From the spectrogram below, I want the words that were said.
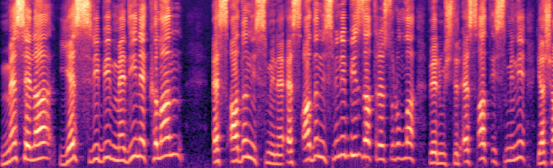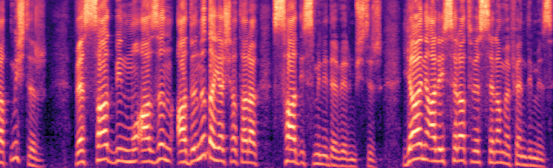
Mesela Yesrib'i Medine kılan Esad'ın ismine Esad'ın ismini bizzat Resulullah vermiştir. Esad ismini yaşatmıştır ve Sad bin Muaz'ın adını da yaşatarak Sad ismini de vermiştir. Yani aleyhissalatü vesselam Efendimiz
